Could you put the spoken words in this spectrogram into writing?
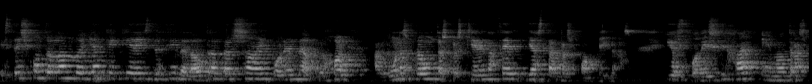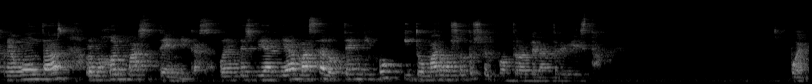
Estáis controlando ya qué queréis decirle a la otra persona y por ende a lo mejor algunas preguntas que os quieren hacer ya están respondidas y os podéis fijar en otras preguntas, a lo mejor más técnicas. Se pueden desviar ya más a lo técnico y tomar vosotros el control de la entrevista. Bueno,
